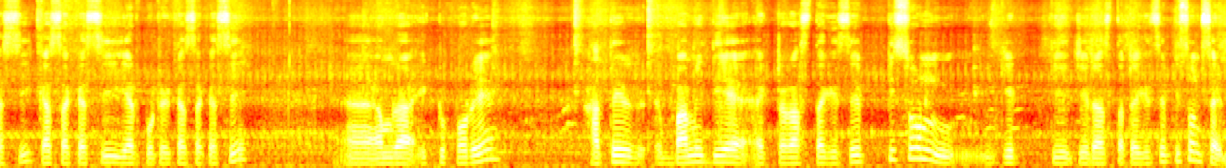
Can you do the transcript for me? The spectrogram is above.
আসি কাছাকাছি, এয়ারপোর্টের কাছাকাছি। আমরা একটু পরে হাতের বামি দিয়ে একটা রাস্তা গেছে, পিছন গেট দিয়ে যে রাস্তাটা গেছে, পিছন সাইড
